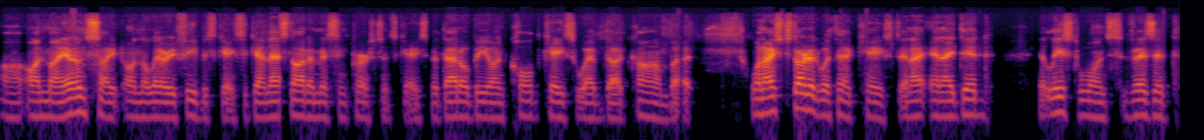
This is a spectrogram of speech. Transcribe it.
uh, on my own site on the Larry Phoebus case. Again, that's not a missing persons case, but that'll be on coldcaseweb.com. But when I started with that case, and I and I did at least once visit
